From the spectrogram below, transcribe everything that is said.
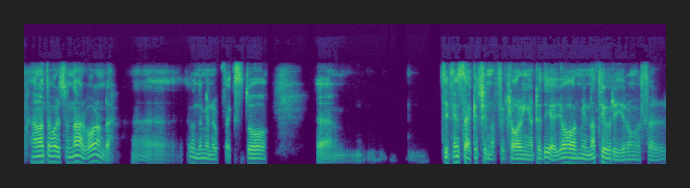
han har inte varit så närvarande eh, under min uppväxt. Och, eh, det finns säkert sina förklaringar till det. Jag har mina teorier om varför,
